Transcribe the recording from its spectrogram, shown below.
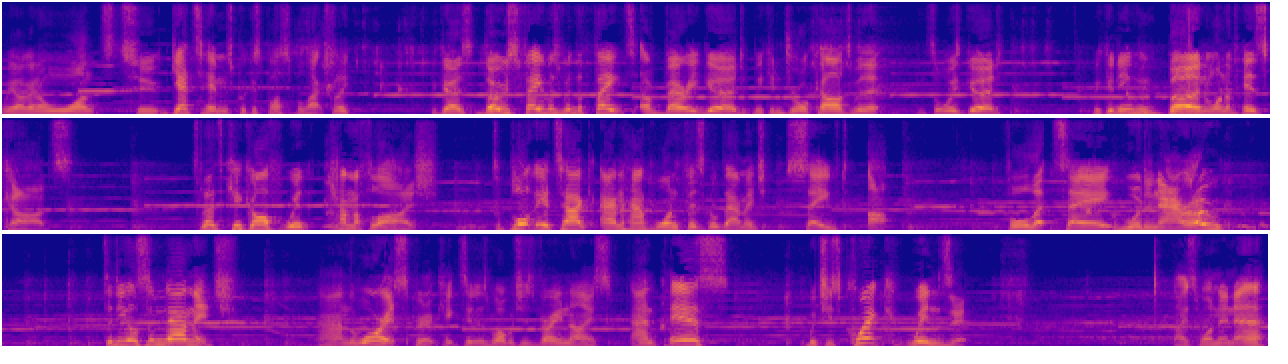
We are going to want to get to him as quick as possible, actually. Because those favors with the fates are very good. We can draw cards with it. It's always good. We can even burn one of his cards. So let's kick off with Camouflage. To block the attack and have one physical damage saved up. For, let's say, Wooden Arrow. To deal some damage. And the Warrior Spirit kicked in as well, which is very nice. And Pierce, which is quick, wins it. Nice one in there.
